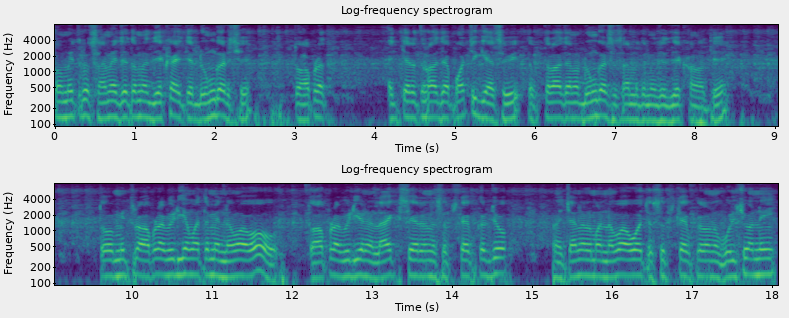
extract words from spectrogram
તો મિત્રો સામે જે તમને દેખાય તે ડુંગર છે. તો આપણે અત્યારે તળાજા પહોંચી ગયા છીએ. તો તળાજાનો ડુંગર છે સામે તમે જે દેખાણો છે. તો મિત્રો, આપણા વિડીયોમાં તમે નવા હો, તો આપણા વિડીયોને લાઇક શેર અને સબસ્ક્રાઈબ કરજો. અને ચેનલમાં નવા હોય તો સબસ્ક્રાઈબ કરવાનું ભૂલશો નહીં.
